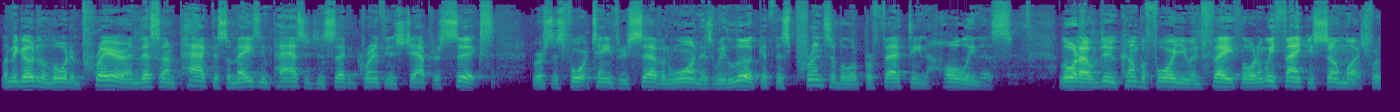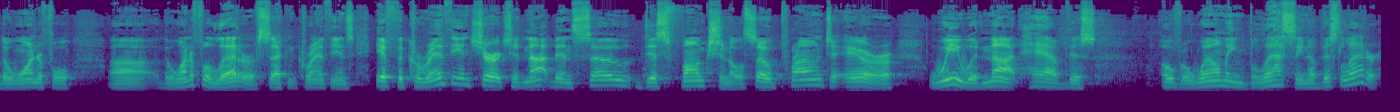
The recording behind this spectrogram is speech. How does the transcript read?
Let me go to the Lord in prayer and let's unpack this amazing passage in 2 Corinthians chapter 6, verses 14 through 7 1 as we look at this principle of perfecting holiness. Lord, I do come before you in faith, Lord, and we thank you so much for the wonderful, uh, the wonderful letter of Second Corinthians. If the Corinthian church had not been so dysfunctional, so prone to error, we would not have this overwhelming blessing of this letter.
